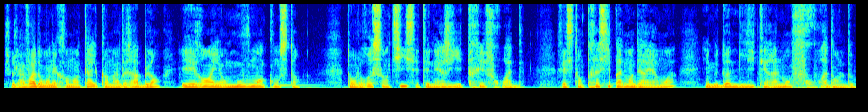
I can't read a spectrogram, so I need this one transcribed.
Je la vois dans mon écran mental comme un drap blanc errant et en mouvement constant. Dans le ressenti, cette énergie est très froide, restant principalement derrière moi et me donne littéralement froid dans le dos.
